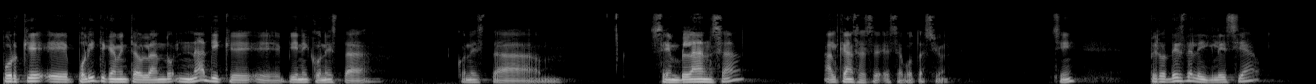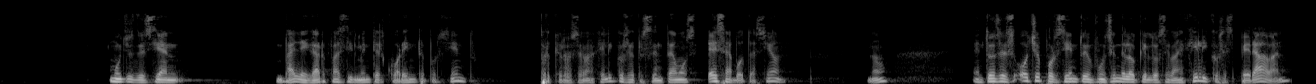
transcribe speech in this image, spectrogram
Porque eh, políticamente hablando, nadie que viene con esta con esta mm, semblanza, alcanza esa, votación. ¿Sí? Pero desde la iglesia, muchos decían, va a llegar fácilmente al 40%, porque los evangélicos representamos esa votación, ¿no? Entonces, 8% en función de lo que los evangélicos esperaban,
